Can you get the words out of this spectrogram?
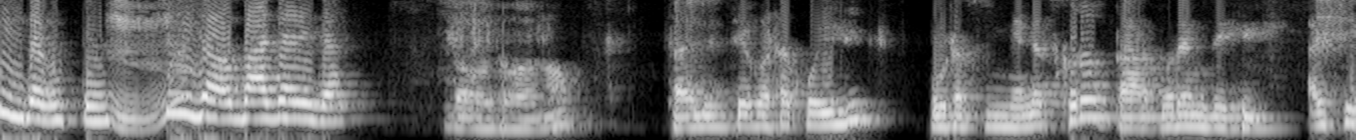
চিন্তা করতে হবে। তুমি যাও বাজারে যাও। দাও দাও নাও। তাহলে যে কথা কইলি ওটা তুমি ম্যানেজ করো তারপরে আমি দেখি। আইসি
